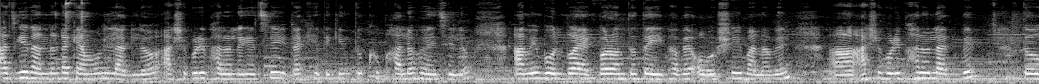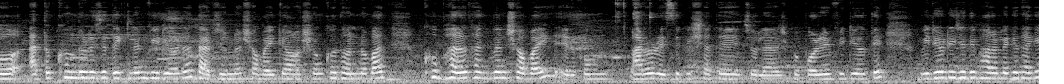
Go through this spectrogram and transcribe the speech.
আজকে রান্নাটা কেমন লাগল? আশা করি ভালো লেগেছে। এটা খেতে কিন্তু খুব ভালো হয়েছিল। আমি বলব একবার অন্তত এইভাবে অবশ্যই বানাবেন। আশা করি ভালো লাগবে। তো এতক্ষণ ধরে যে দেখলেন ভিডিওটা, তার জন্য সবাইকে অসংখ্য ধন্যবাদ। খুব ভালো থাকবেন সবাই। এরকম আরও রেসিপির সাথে চলে আসব পরের ভিডিওতে। ভিডিওটি যদি ভালো লেগে থাকে,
